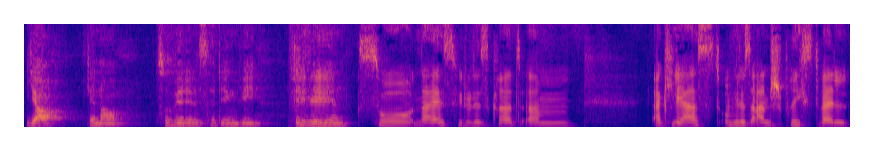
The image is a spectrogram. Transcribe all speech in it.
ja, genau, so würde ich das halt irgendwie definieren. Finde ich so nice, wie du das gerade ähm, erklärst und wie du das ansprichst, weil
